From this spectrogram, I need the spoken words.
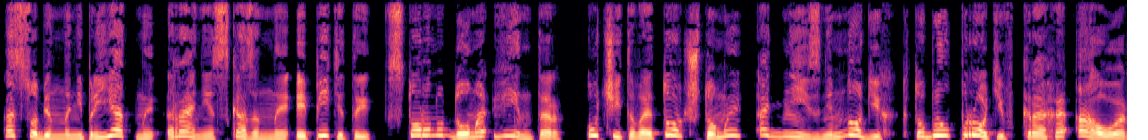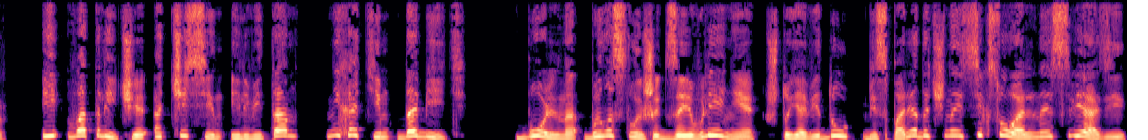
Особенно неприятны ранее сказанные эпитеты в сторону дома Винтер, учитывая то, что мы одни из немногих, кто был против краха Ауэр, и, в отличие от Чесин и Левитан, не хотим добить. Больно было слышать заявление, что я веду беспорядочные сексуальные связи,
